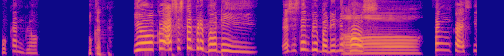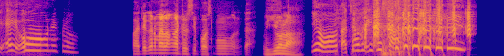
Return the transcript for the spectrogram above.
Bukan blog. Bukan. Yo, kayak asisten pribadi. Asisten pribadi nih bos. Oh. Sing kayak CEO ngono iku lho. Berarti kan malah ngadusi bosmu enggak? Oh iyalah. Yo, tak cawik sisa.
